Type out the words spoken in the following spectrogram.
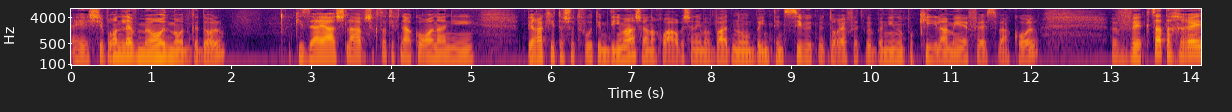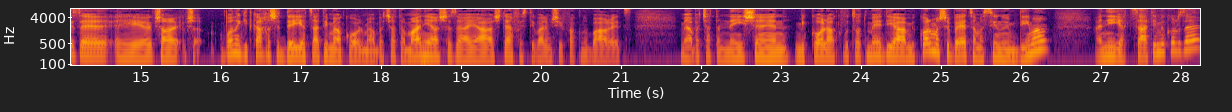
אה, שברון לב מאוד מאוד גדול, כי זה היה השלב שקצת לפני הקורונה אני פירקתי את השותפות עם דימה, שאנחנו ארבע שנים עבדנו באינטנסיביות מטורפת ובנינו פה קהילה מאפס והכול. וקצת אחרי זה, אה, אפשר, אפשר, בוא נגיד ככה שדי יצאתי מהכל, מהבצ'ת המאניה, שזה היה שתי הפסטיבלים שהפקנו בארץ, מהבצ'ת הניישן, מכל הקבוצות מדיה, מכל מה שבעצם עשינו עם דימה. אני יצאתי מכל זה,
